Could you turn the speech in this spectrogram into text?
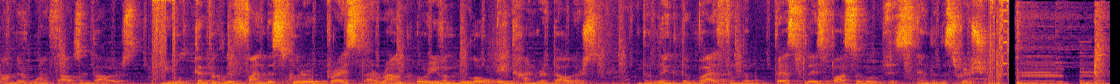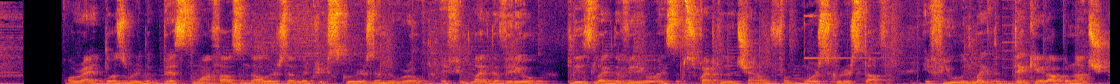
under $1,000. You will typically find this scooter priced around or even below $800. The link to buy it from the best place possible is in the description. Alright, those were the best $1000 electric scooters in the world. If you liked the video, please like the video and subscribe to the channel for more scooter stuff. If you would like to take it up a notch,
